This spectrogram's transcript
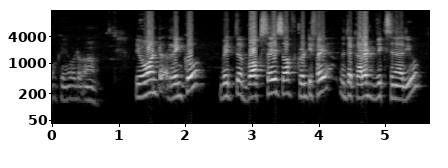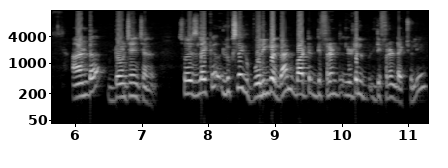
okay, what uh, we want Renko with the box size of 25 with the current VIX scenario and uh, Donchian channel. So it's like a, looks like a Bollinger band, but different, little different actually.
